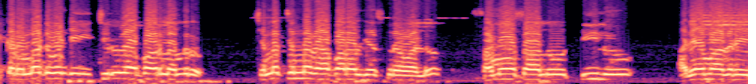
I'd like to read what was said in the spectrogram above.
ఇక్కడ ఉన్నటువంటి ఈ చిరు వ్యాపారులందరూ చిన్న చిన్న వ్యాపారాలు చేసుకునే వాళ్ళు సమోసాలు టీలు అదే మాదిరి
